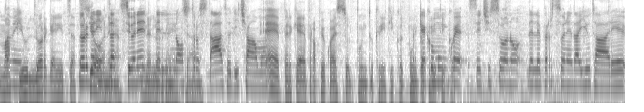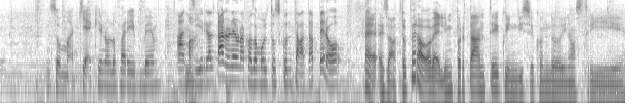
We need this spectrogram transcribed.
ma più l'organizzazione. L'organizzazione del nell'organizzare. nostro Stato, diciamo. Eh, perché è proprio questo il punto critico. Il punto perché critico. comunque se ci sono delle persone da aiutare, insomma, chi è che non lo farebbe? Anzi, Ma- in realtà non è una cosa molto scontata, però Eh, esatto, però vabbè, l'importante quindi secondo i nostri,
